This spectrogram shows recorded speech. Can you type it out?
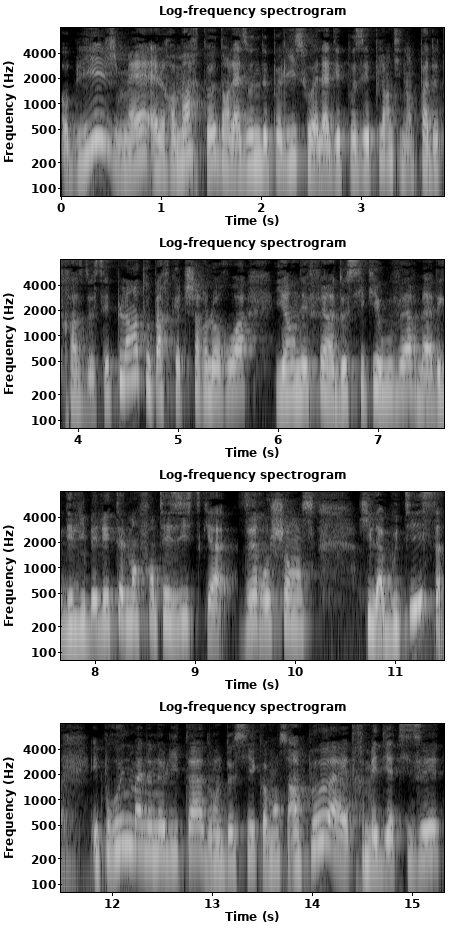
oblige, mais elle remarque que dans la zone de police où elle a déposé plainte, ils n'ont pas de traces de ces plaintes. Au parquet de Charleroi, il y a en effet un dossier qui est ouvert, mais avec des libellés tellement fantaisistes qu'il y a zéro chance qu'il aboutisse. Et pour une Manonolita dont le dossier commence un peu à être médiatisé,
